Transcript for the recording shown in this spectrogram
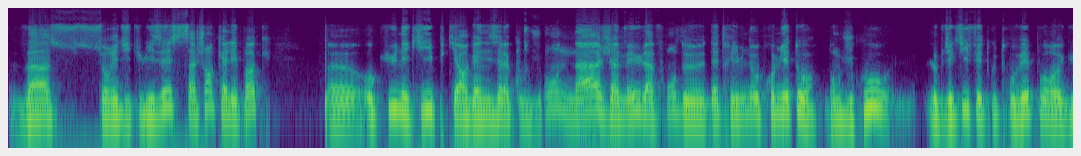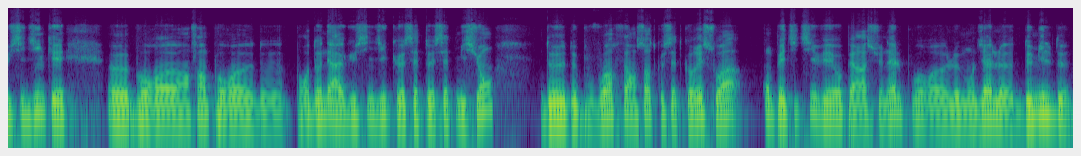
va se ridiculiser, sachant qu'à l'époque, euh, aucune équipe qui a organisé la Coupe du Monde n'a jamais eu l'affront de- d'être éliminée au premier tour. Donc, du coup, l'objectif est de trouver pour euh, Gussie Dink et euh, pour, euh, enfin, pour, pour donner à Gussie Dink cette, cette mission de, de pouvoir faire en sorte que cette Corée soit compétitive et opérationnelle pour le mondial 2002.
